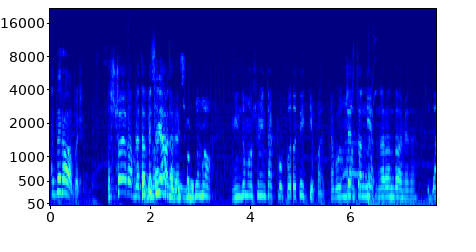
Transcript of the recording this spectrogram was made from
Що ти робиш? Та що я роблю там Ти написав. Думав, він думав, що він так по- полетить, типа. Треба було Чисто на, на рандомі, так. туди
